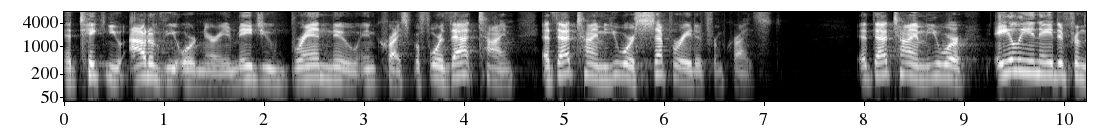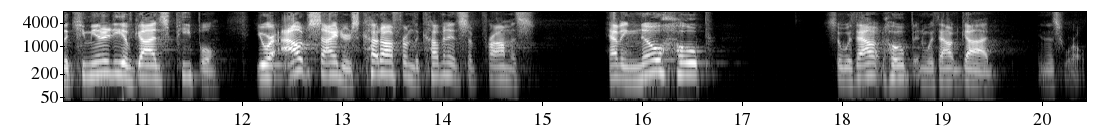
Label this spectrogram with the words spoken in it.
had taken you out of the ordinary and made you brand new in Christ. Before that time, at that time, you were separated from Christ. At that time, you were alienated from the community of God's people. You were outsiders, cut off from the covenants of promise, having no hope. So, without hope and without God in this world.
